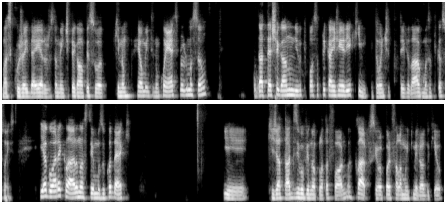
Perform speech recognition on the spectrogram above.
mas cuja ideia era justamente pegar uma pessoa que não realmente não conhece programação até chegar num nível que possa aplicar engenharia química. Então a gente teve lá algumas aplicações. E agora, é claro, nós temos o Codec, e que já está desenvolvendo uma plataforma. Claro, o senhor pode falar muito melhor do que eu,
